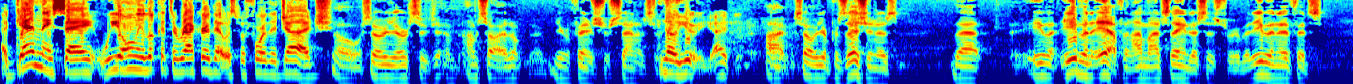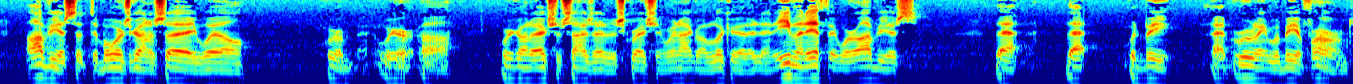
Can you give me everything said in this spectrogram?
Again, they say we only look at the record that was before the judge. So, so your, sugge- I'm sorry, I don't, you can finish your sentence. No, you. I, right, so your position is that even, even if, and I'm not saying this is true, but even if it's obvious that the board's going to say, well, we're, we're, uh, we're going to exercise that discretion, we're not going to look at it, and even if it were obvious that that would be, that ruling would be affirmed,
